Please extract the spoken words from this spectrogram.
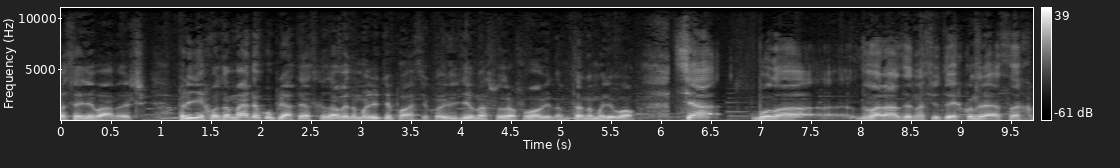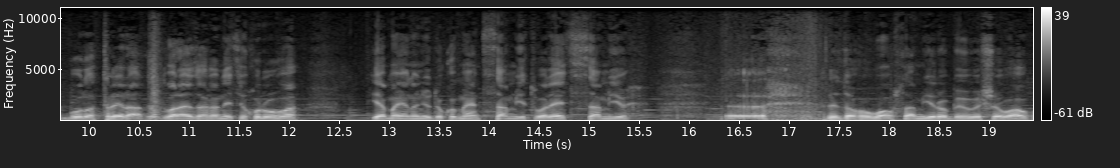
Василь Іванович. Приїхав за мене купляти, я сказав, ви намалюйте пасіку. Він з'їв нас фотографував і нам те намалював. Ця була два рази на світових конгресах, була три рази, два рази за границю Хоругва. Я маю на нього документ, сам її творець, сам її е, редагував, сам її робив, вишивав.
